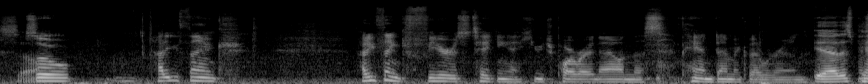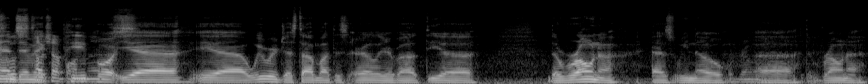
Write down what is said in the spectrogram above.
so, So, how do you think? How do you think fear is taking a huge part right now in this pandemic that we're in? yeah this pandemic touch up on people this. yeah yeah we were just talking about this earlier about the uh the rona as we know The Rona. uh the rona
